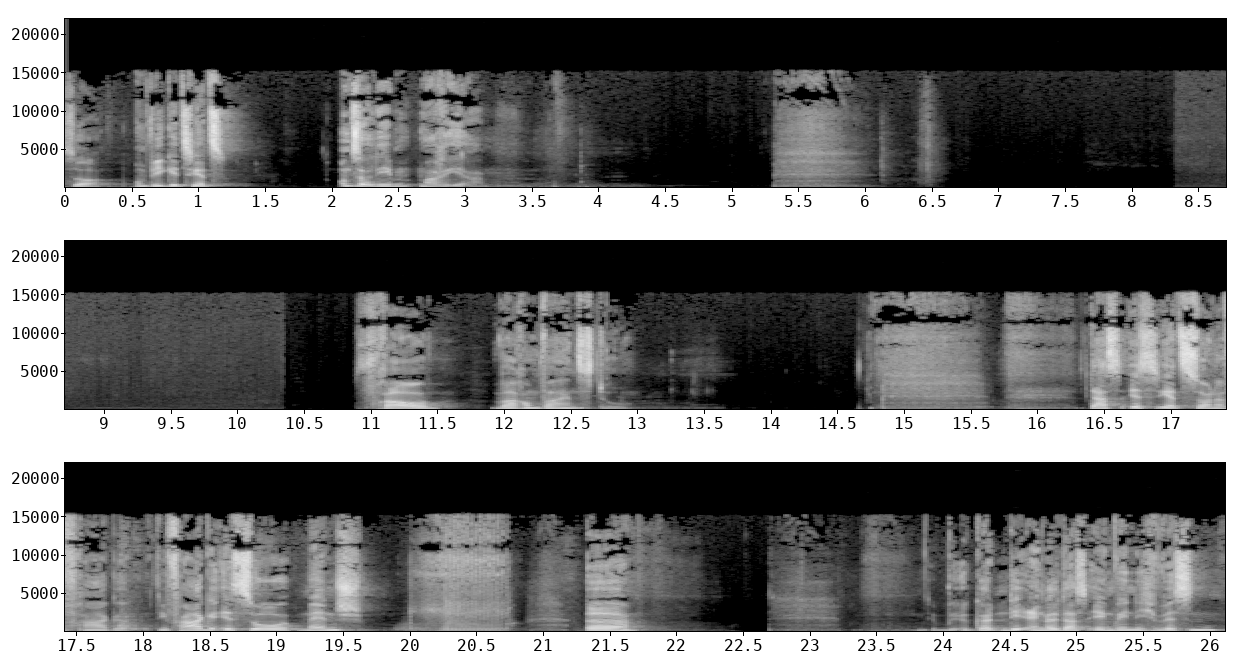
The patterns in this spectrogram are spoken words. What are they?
So, und wie geht's jetzt unser lieben Maria? Frau, warum weinst du? Das ist jetzt so eine Frage. Die Frage ist so, Mensch, äh, könnten die Engel das irgendwie nicht wissen?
